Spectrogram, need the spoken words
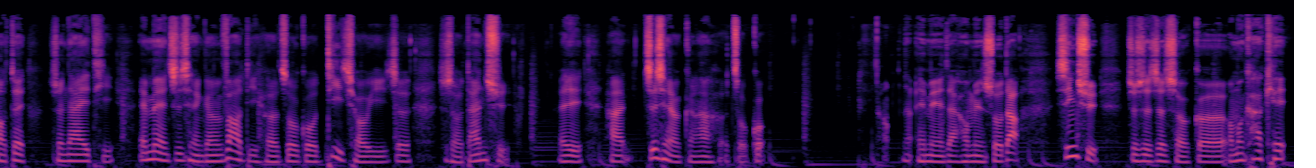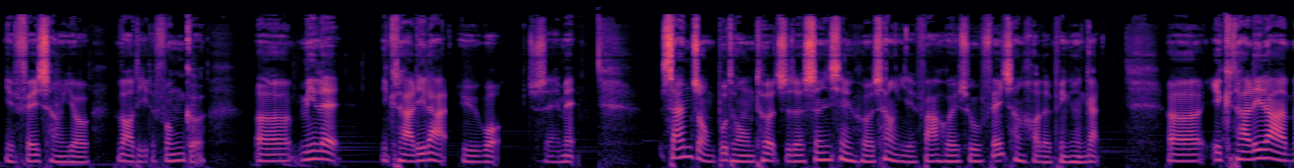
哦，对，顺带一提，Aimer 之前跟 Valdy 合作过《地球仪》这这首单曲，所以他之前有跟他合作过。好，那 Aimer 在后面说到，新曲就是这首歌《Omokake》也非常有 Valdy 的风格。呃，Milet、Ektalila 与我就是 Aimer。三种不同特质的声线合唱也发挥出非常好的平衡感。呃，Ektalila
